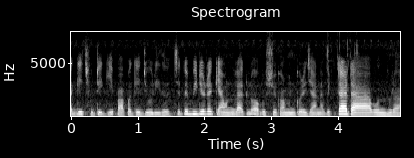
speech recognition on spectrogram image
আগে ছুটে গিয়ে পাপাকে জড়িয়ে ধরছে। তো ভিডিওটা কেমন লাগল অবশ্যই কমেন্ট করে জানাবে। টাটা বন্ধুরা।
